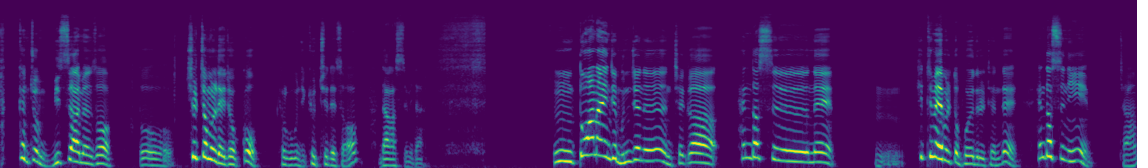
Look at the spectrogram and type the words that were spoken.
약간 좀 미스하면서 또 실점을 내줬고 결국은 이제 교체돼서 나갔습니다. 음, 또 하나 이제 문제는 제가 핸더슨의 음, 히트맵을 또 보여드릴 텐데 핸더슨이 자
